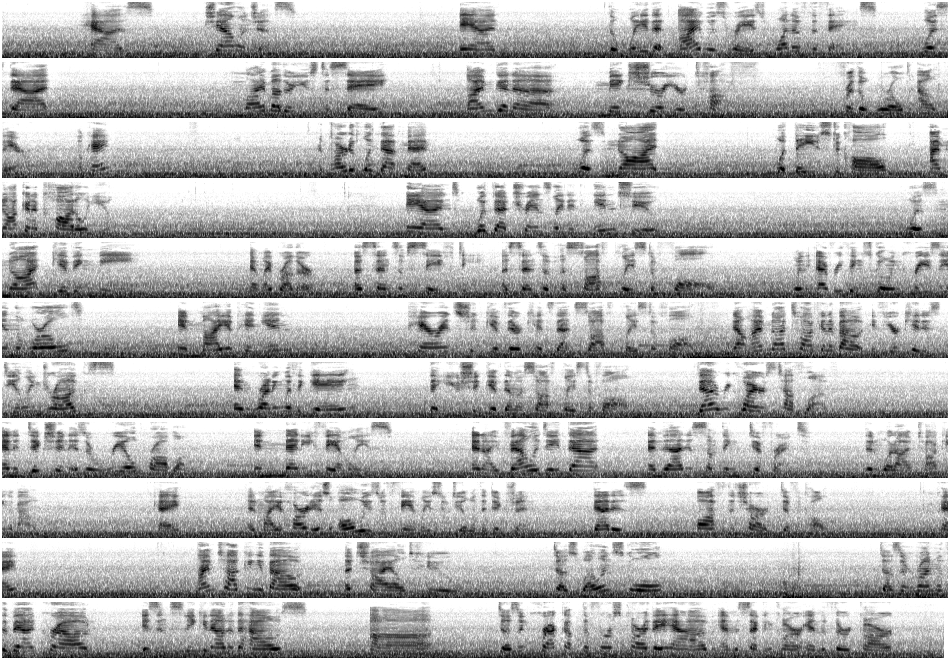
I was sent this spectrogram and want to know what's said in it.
has challenges. And the way that I was raised, one of the things was that my mother used to say, I'm gonna make sure you're tough for the world out there. Okay? And part of what that meant was not what they used to call, I'm not gonna coddle you. And what that translated into was not giving me and my brother a sense of safety, a sense of a soft place to fall. When everything's going crazy in the world, in my opinion, parents should give their kids that soft place to fall. Now, I'm not talking about if your kid is dealing drugs and running with a gang that you should give them a soft place to fall. That requires tough love. And addiction is a real problem in many families. And I validate that, and that is something different than what I'm talking about. Okay? And my heart is always with families who deal with addiction. That is off the chart difficult. Okay? I'm talking about a child who does well in school, doesn't run with a bad crowd, isn't sneaking out of the house, uh, doesn't crack up the first car they have and the second car and the third car,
